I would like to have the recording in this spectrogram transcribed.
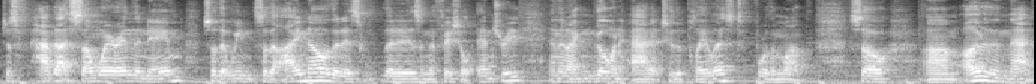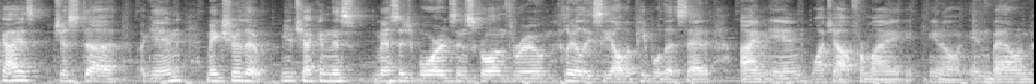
just have that somewhere in the name so that we so that I know that it's that it is an official entry, and then I can go and add it to the playlist for the month. So. Um, other than that, guys, just uh, again, make sure that you're checking this message boards and scrolling through. Clearly see all the people that said, I'm in. Watch out for my, you know, inbound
